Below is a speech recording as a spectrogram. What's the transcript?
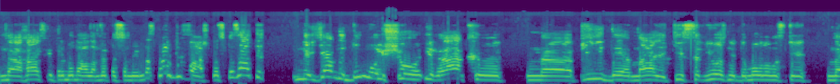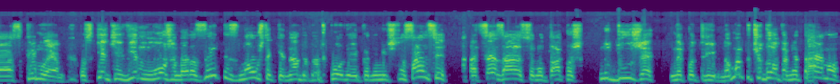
на Гаазьким трибуналом виписаним. Насправді важко сказати. Я не думаю, що Ірак піде на якісь серйозні домовленості з Кремлем, оскільки він може наразити знову ж таки на додаткові економічні санкції. А це зараз йому також ну дуже не потрібно. Ми чудово пам'ятаємо,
